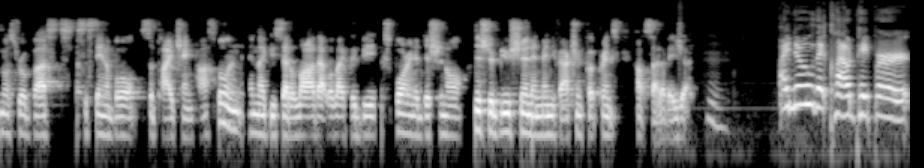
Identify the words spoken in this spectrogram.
most robust, sustainable supply chain possible. And, and like you said, a lot of that will likely be exploring additional distribution and manufacturing footprints outside of Asia. Hmm. I know that Cloud Paper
